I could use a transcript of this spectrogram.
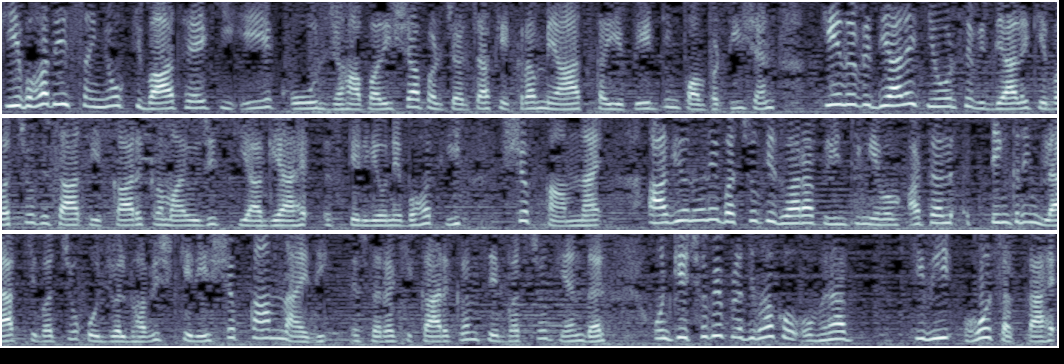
कि ये बहुत ही संयोग की बात है कि एक ओर जहाँ परीक्षा पर चर्चा के क्रम में आज का ये पेंटिंग कंपटीशन केंद्र विद्यालय की ओर से विद्यालय के बच्चों के साथ ये कार्यक्रम आयोजित किया गया है। इसके लिए उन्हें बहुत ही शुभकामनाएँ। आगे उन्होंने बच्चों के द्वारा पेंटिंग एवं अटल टिंकरिंग लैब के बच्चों को उज्जवल भविष्य के लिए शुभकामनाएँ दी। इस तरह के कार्यक्रम से बच्चों के अंदर उनकी छुपी प्रतिभा को उभरा की भी हो सकता है।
